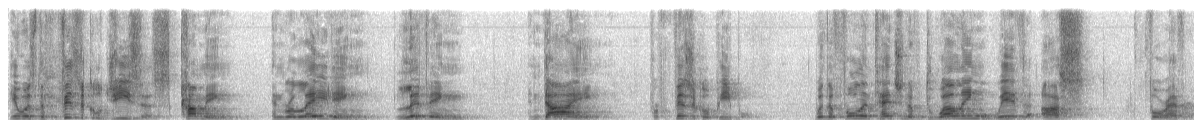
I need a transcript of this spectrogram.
It was the physical Jesus coming and relating, living, and dying for physical people with the full intention of dwelling with us forever.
